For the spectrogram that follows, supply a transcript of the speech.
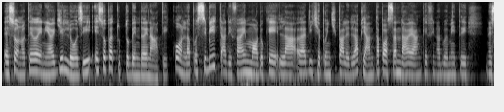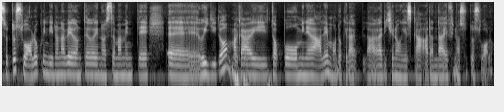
eh, sono terreni argillosi e soprattutto ben drenati, con la possibilità di fare in modo che la radice principale della pianta possa andare anche fino a due metri nel sottosuolo, quindi non avere un terreno estremamente eh, rigido, magari troppo minerale, in modo che la, la radice non riesca ad andare fino al sottosuolo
